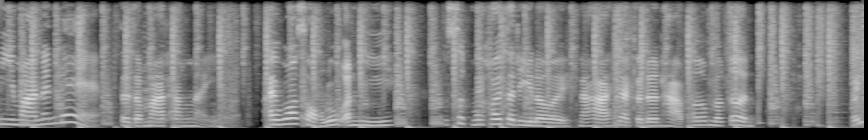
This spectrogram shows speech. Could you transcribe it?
มีมาแน่ๆแต่จะมาทางไหน ไอว่าสองลูกอันนี้ รู้สึกไม่ค่อยจะดีเลยนะคะ อยากจะเดินหาเพิ่มแล้วเกินเฮ้ย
